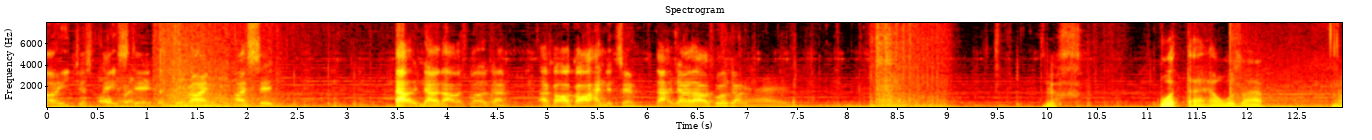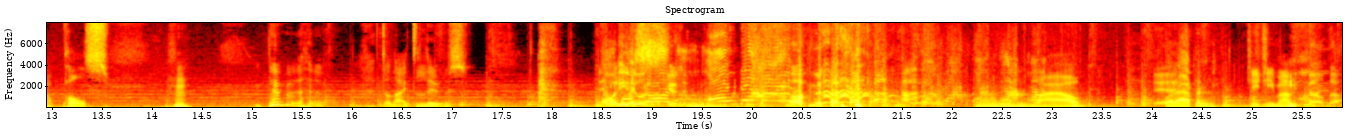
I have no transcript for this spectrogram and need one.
oh, he just placed it. Right, I see. That, no, that was well done. I got, I got to hand it to him. That, no, that was well done. Ugh. What the hell was that? Oh, pulse. Don't like to lose. Yeah, what are you doing? God. Diffuser? Oh no! Oh, wow. What happened? GG, man. Well done.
